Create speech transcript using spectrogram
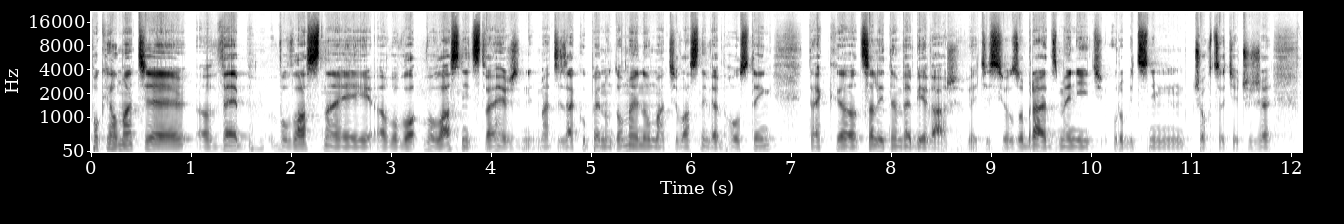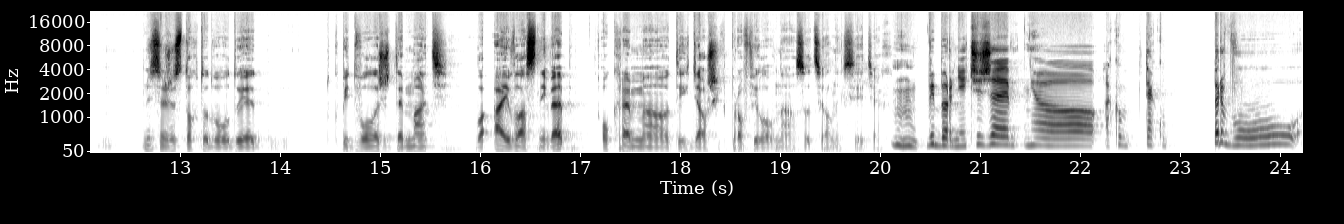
Pokiaľ máte web vo, vlastnej, vo, vo vlastníctve, že máte zakúpenú doménu, máte vlastný web hosting, tak celý ten web je váš. Viete si ho zobrať, zmeniť, urobiť s ním, čo chcete. Čiže myslím, že z tohto dôvodu je dôležité mať aj vlastný web, okrem tých ďalších profilov na sociálnych sieťach. Mm, výborne, čiže uh, ako takú prvú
